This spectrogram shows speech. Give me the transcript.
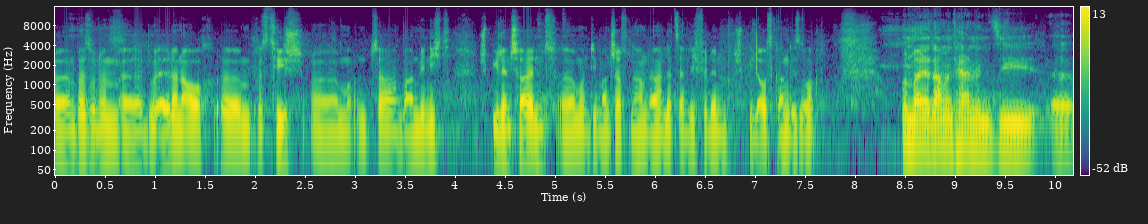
Ähm, bei so einem äh, Duell dann auch ähm, Prestige. Ähm, und da waren wir nicht spielentscheidend. Ähm, und die Mannschaften haben da letztendlich für den Spielausgang gesorgt. Und meine Damen und Herren, wenn Sie äh,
